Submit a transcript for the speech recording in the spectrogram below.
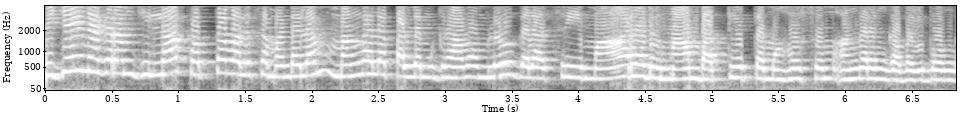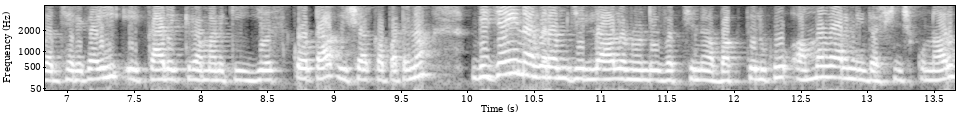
విజయనగరం జిల్లా కొత్త వలస మండలం మంగళపల్లెం గ్రామంలో గల శ్రీ మారడి మాంబ తీర్థ మహోత్సవం అంగరంగ వైభవంగా జరిగాయి. ఈ కార్యక్రమానికి ఎస్కోట విశాఖపట్నం విజయనగరం జిల్లాల నుండి వచ్చిన భక్తులకు అమ్మవారిని దర్శించుకున్నారు.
